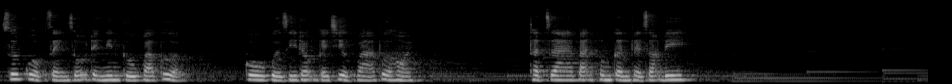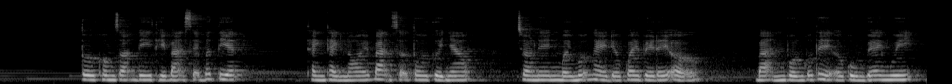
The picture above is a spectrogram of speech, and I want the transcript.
rốt cuộc rảnh rỗi để nghiên cứu khóa cửa. Cô vừa di động cái chìa khóa vừa hỏi. Thật ra bạn không cần phải dọn đi, Tôi không dọn đi thì bạn sẽ bất tiện. Thành Thành nói bạn sợ tôi cười nhạo, cho nên mới mỗi ngày đều quay về đây ở. Bạn vốn có thể ở cùng với anh Ngụy.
